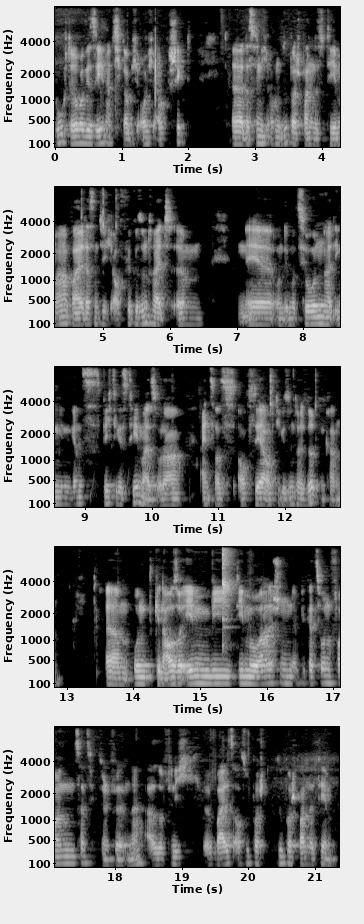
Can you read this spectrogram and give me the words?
Buch darüber gesehen, hatte ich, glaube ich, euch auch geschickt. Äh, das finde ich auch ein super spannendes Thema, weil das natürlich auch für Gesundheit ähm, Nähe und Emotionen halt irgendwie ein ganz wichtiges Thema ist oder eins, was auch sehr auf die Gesundheit wirken kann. Ähm, und genauso eben wie die moralischen Implikationen von Science-Fiction-Filmen. Ne? Also finde ich beides auch super, super spannende Themen.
